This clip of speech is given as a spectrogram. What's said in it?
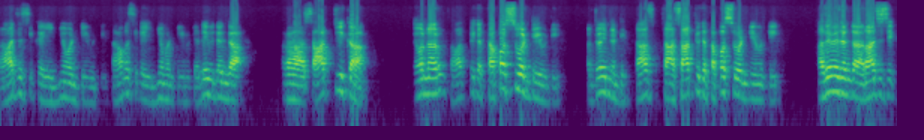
రాజసిక యజ్ఞం అంటే ఏమిటి? తామసిక యజ్ఞం అంటే ఏమిటి? అదేవిధంగా సాత్విక ఏమన్నారు? సాత్విక తపస్సు అంటే ఏమిటి? అర్థమైందండి. తా- సాత్విక తపస్సు అంటే ఏమిటి? అదేవిధంగా రాజసిక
